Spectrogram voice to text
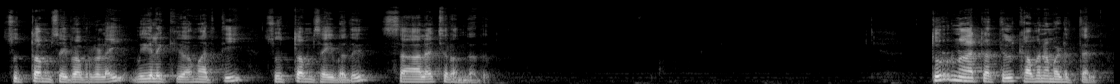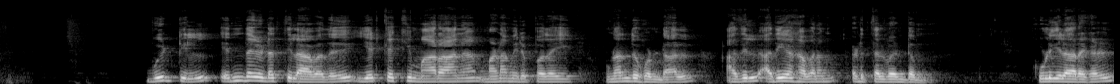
சுத்தம் செய்பவர்களை வேலைக்கு அமர்த்தி சுத்தம் செய்வது சால சிறந்தது. துர்நாற்றத்தில் கவனம் எடுத்தல் வீட்டில் எந்த இடத்திலாவது இயற்கைக்கு மாறான மனம் இருப்பதை உணர்ந்து கொண்டால் அதில் அதிக கவனம் எடுத்தல் வேண்டும். குளியலறைகள்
